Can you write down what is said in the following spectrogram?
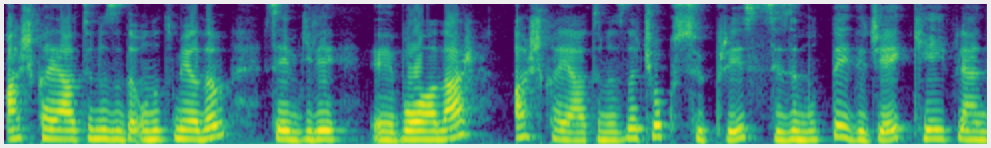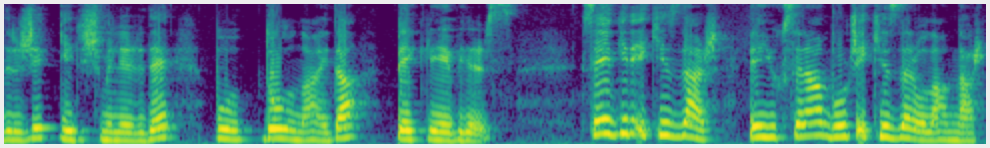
Aşk hayatınızı da unutmayalım. Sevgili e, boğalar, aşk hayatınızda çok sürpriz, sizi mutlu edecek, keyiflendirecek gelişmeleri de bu dolunayda bekleyebiliriz. Sevgili ikizler ve yükselen burcu ikizler olanlar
